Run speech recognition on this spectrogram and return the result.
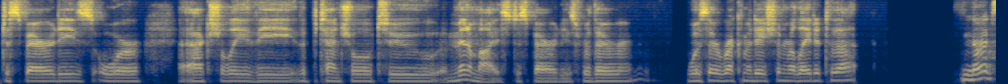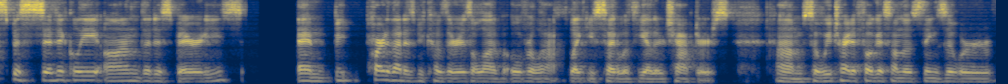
disparities, or actually the the potential to minimize disparities? Were there was there a recommendation related to that? Not specifically on the disparities and be, part of that is because there is a lot of overlap like you said with the other chapters. Um, so we try to focus on those things that were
